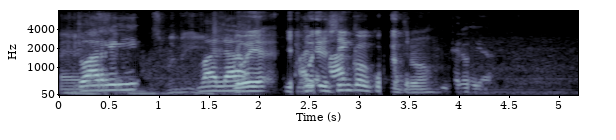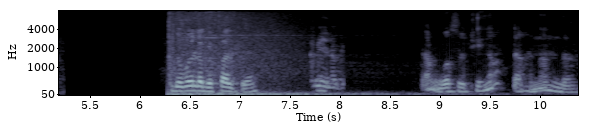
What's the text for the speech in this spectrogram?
Duarry, Bala. Yo voy a, yo voy a ir 5 o 4. Yo voy lo que falte. ¿eh? ¿Tan gozo chino? Estás ganando.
